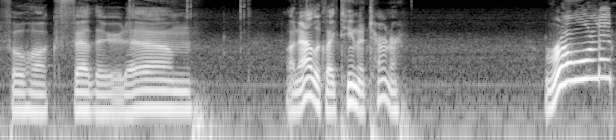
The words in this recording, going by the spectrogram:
Faux hawk feathered. Um. Oh, now I look like Tina Turner. Roll it.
